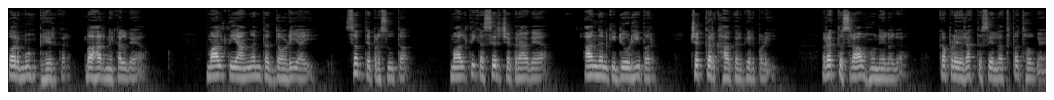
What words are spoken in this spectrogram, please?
और मुँह फेर कर बाहर निकल गया। मालती आँगन तक दौड़ी आई। सत्य प्रसूता, मालती का सिर चकरा गया। आँगन की ड्योढ़ी पर चक्कर खाकर गिर पड़ी। रक्तस्राव होने लगा। कपड़े रक्त से लथपथ हो गए।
